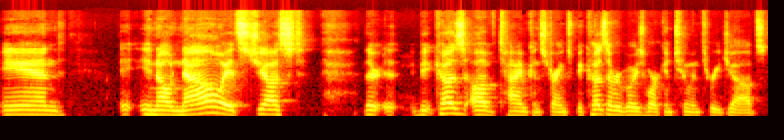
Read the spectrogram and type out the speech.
And you know now it's just there eh, because of time constraints, because everybody's working two and three jobs.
